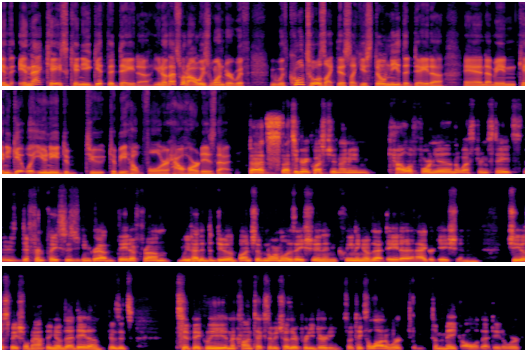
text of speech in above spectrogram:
In in that case, can you get the data? You know, that's what I always wonder with with cool tools like this. Like, you still need the data, and I mean, can you get what you need to to to be helpful, or how hard is that? That's that's a great question. I mean, California and the western states, there's different places you can grab data from. We've had to do a bunch of normalization and cleaning of that data and aggregation and geospatial mapping of that data because it's typically in the context of each other pretty dirty. So it takes a lot of work to, to make all of that data work.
